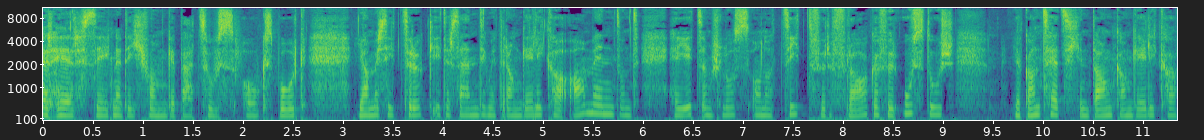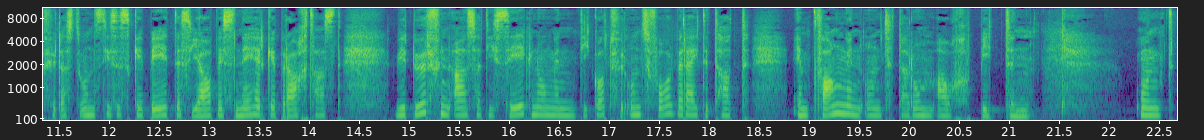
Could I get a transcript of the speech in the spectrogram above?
Der Herr segne dich vom Gebetshaus Augsburg. Ja, wir sind zurück in der Sendung mit der Angelika Ament und haben jetzt am Schluss auch noch Zeit für Fragen, für Austausch. Ja, ganz herzlichen Dank, Angelika, für dass du uns dieses Gebet des Jabes näher gebracht hast. Wir dürfen also die Segnungen, die Gott für uns vorbereitet hat, empfangen und darum auch bitten. Und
